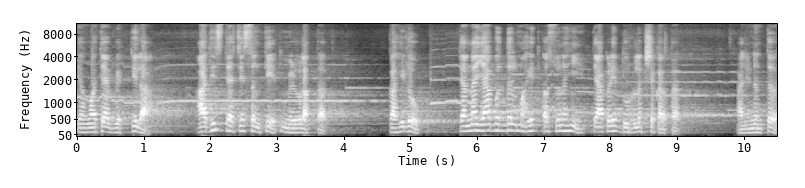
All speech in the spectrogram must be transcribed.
तेव्हा त्या व्यक्तीला आधीच त्याचे संकेत मिळू लागतात. काही लोक त्यांना याबद्दल माहीत असूनही त्याकडे दुर्लक्ष करतात आणि नंतर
